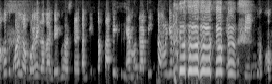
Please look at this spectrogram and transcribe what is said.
Aku tuh pokoknya nggak boleh kelihatan bego harus kelihatan pinter tapi emang nggak pinter gitu. Bingung.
